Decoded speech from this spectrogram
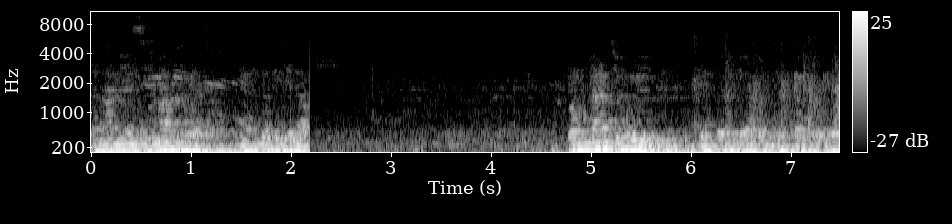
सन्मान्य सीमा भरत यांचं देखील सोमनाथ चिमुळी यांचा देखील आपण सत्कार करतो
